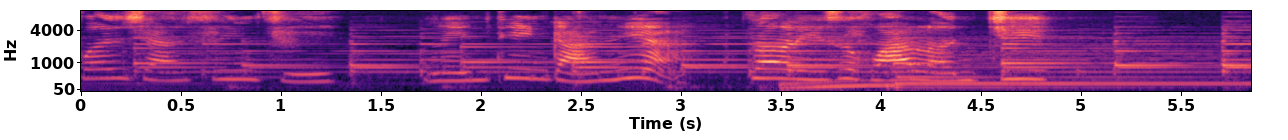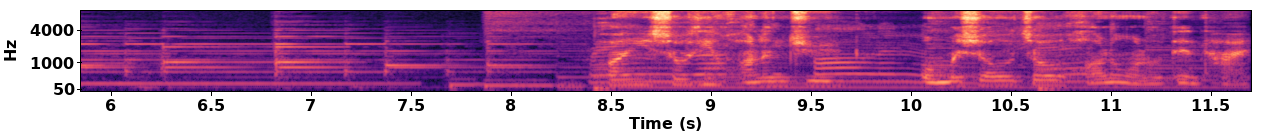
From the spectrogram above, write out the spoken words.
分享心情，聆听感念。这里是华人居，欢迎收听华人居，我们是欧洲华人网络电台，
